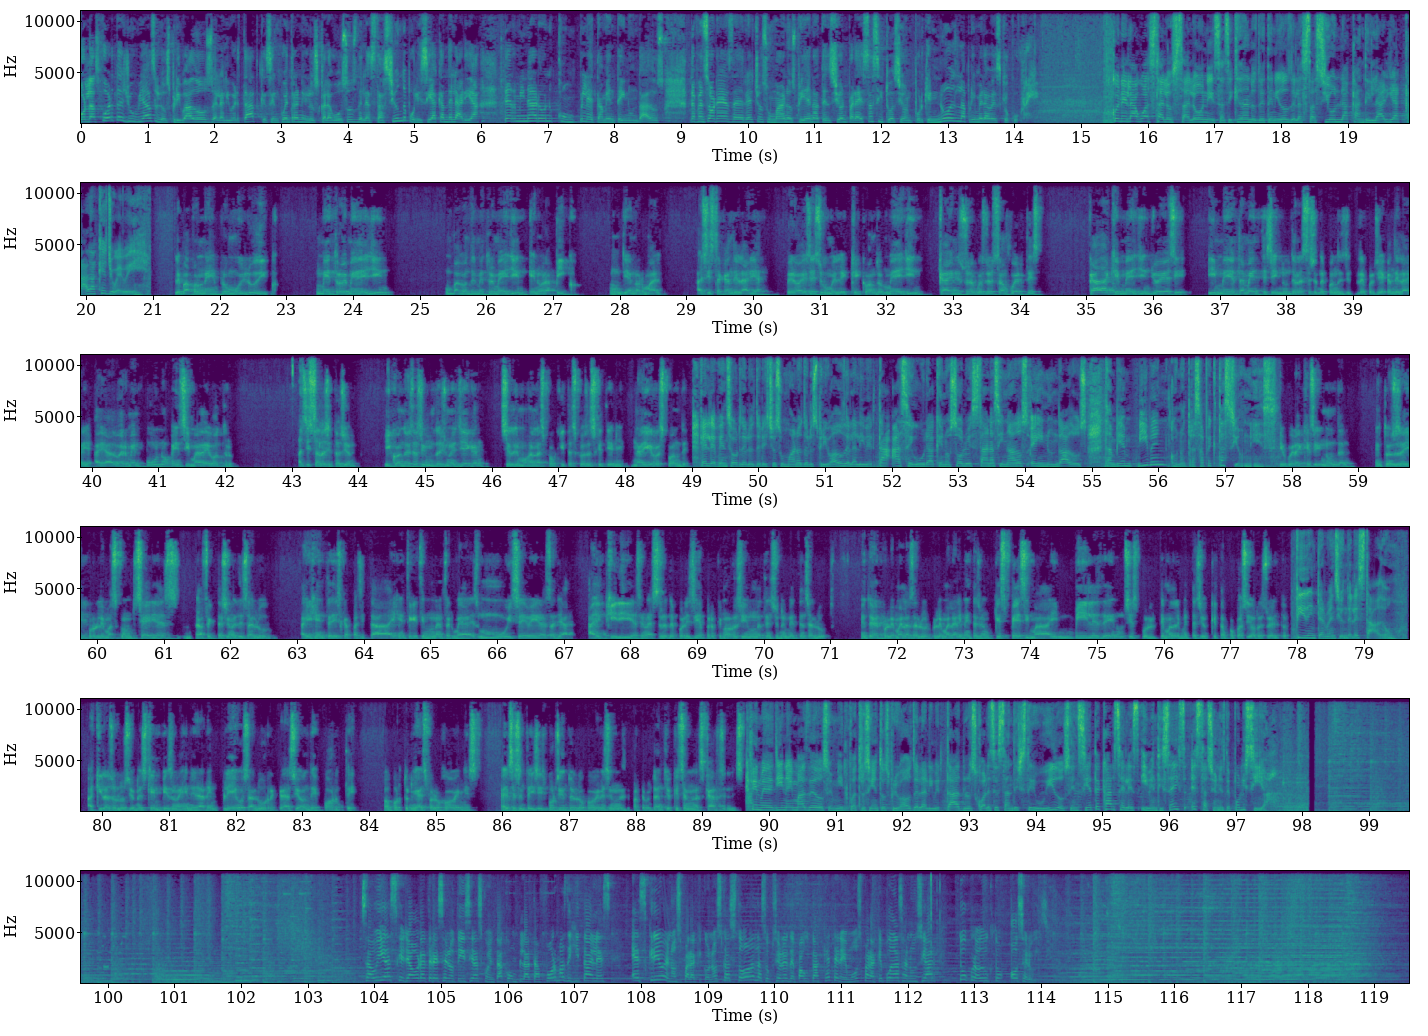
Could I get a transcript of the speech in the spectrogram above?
Por las fuertes lluvias, los privados de la libertad que se encuentran en los calabozos de la estación de policía Candelaria terminaron completamente inundados. Defensores de derechos humanos piden atención para esta situación porque no es la primera vez que ocurre. Con el agua hasta los salones, así quedan los detenidos de la estación La Candelaria cada que llueve. Les voy a poner un ejemplo muy lúdico. Metro de Medellín, un vagón del metro de Medellín en hora pico, un día normal así está Candelaria, pero a veces súmele que cuando Medellín caen esos aguaceros tan fuertes, cada que Medellín llueve así, inmediatamente se inunda la estación de policía de Candelaria. Allá duermen uno encima de otro. Así está la situación. Y cuando esas inundaciones llegan, se les mojan las poquitas cosas que tienen. Nadie responde. El defensor de los derechos humanos de los privados de la libertad asegura que no solo están hacinados e inundados, también viven con otras afectaciones. Que fuera que se inundan, entonces hay problemas con serias afectaciones de salud. Hay gente discapacitada, hay gente que tiene unas enfermedades muy severas allá, adquiridas en las estaciones de policía, pero que no reciben una atención inmediata en salud. Entonces el problema de la salud, el problema de la alimentación, que es pésima, hay miles de denuncias por el tema de la alimentación que tampoco ha sido resuelto. Pide intervención del Estado. Aquí la solución es que empiezan a generar empleo, salud, recreación, deporte, oportunidades para los jóvenes. El 66% de los jóvenes en el departamento de Antioquia están en las cárceles. En Medellín hay más de 12.400 privados de la libertad, los cuales están distribuidos en 7 cárceles y 26 estaciones de policía. ¿Sabías que ya ahora 13 Noticias cuenta con plataformas digitales? Escríbenos para que conozcas todas las opciones de pauta que tenemos para que puedas anunciar tu producto o servicio.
